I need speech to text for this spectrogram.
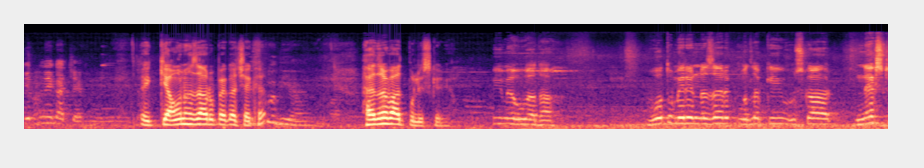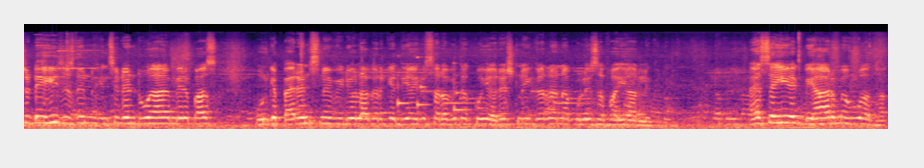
कितने का चेक इक्यावन हज़ार रुपये का चेक है। हैदराबाद पुलिस के लिए। में हुआ था। वो तो मेरे नज़र मतलब कि उसका नेक्स्ट डे ही जिस दिन इंसिडेंट हुआ है मेरे पास उनके पेरेंट्स ने वीडियो ला करके दिया है कि सर अभी तक कोई अरेस्ट नहीं कर रहा ना पुलिस एफ़ आई आर लिख रही ऐसे ही एक बिहार में हुआ था।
